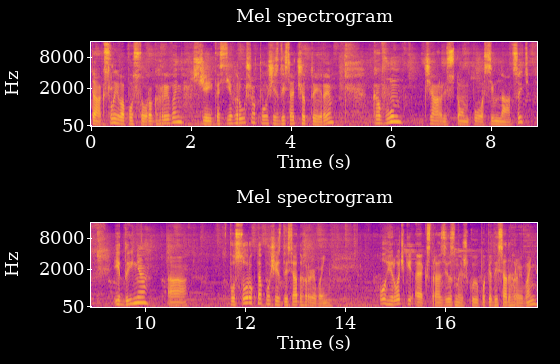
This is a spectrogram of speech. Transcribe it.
Так, слива по 40 гривень. Ще якась є груша по 64. Кавун Чарльстон по 17. І диня а, по 40 та по 60 гривень. Огірочки екстра зі знижкою по 50 гривень.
